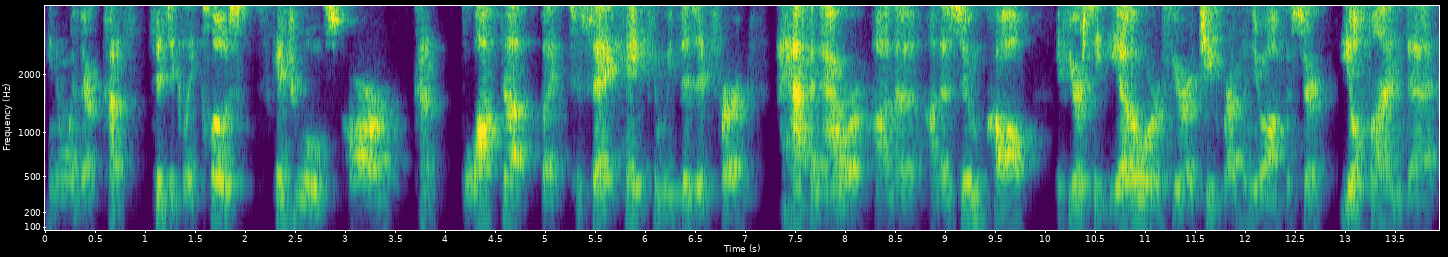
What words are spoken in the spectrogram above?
you know, when they're kind of physically close, schedules are kind of blocked up, but to say, hey, can we visit for a half an hour on a on a Zoom call? If you're a CEO or if you're a chief revenue officer, you'll find that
